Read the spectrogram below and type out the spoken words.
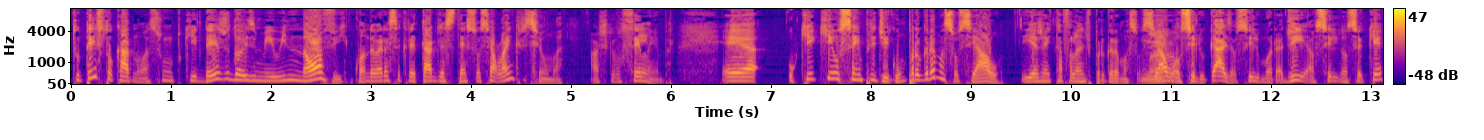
tu tens tocado num assunto que desde 2009, quando eu era secretário de assistência social lá em Criciúma, acho que você lembra, é, o que, que eu sempre digo? Um programa social, e a gente está falando de programa social, não. auxílio gás, auxílio moradia, auxílio não sei o quê,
